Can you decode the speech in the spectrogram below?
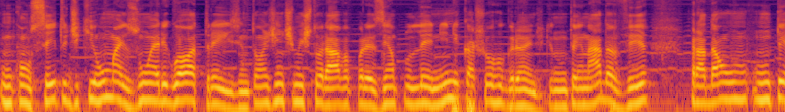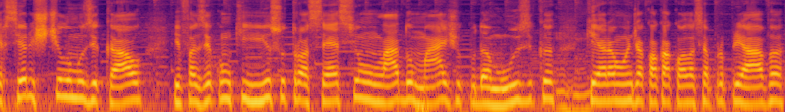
um conceito de que um mais um era igual a três. Então a gente misturava, por exemplo, Lenine e Cachorro Grande, que não tem nada a ver, para dar um, um terceiro estilo musical e fazer com que isso trouxesse um lado mágico da música, que era onde a Coca-Cola se apropriava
